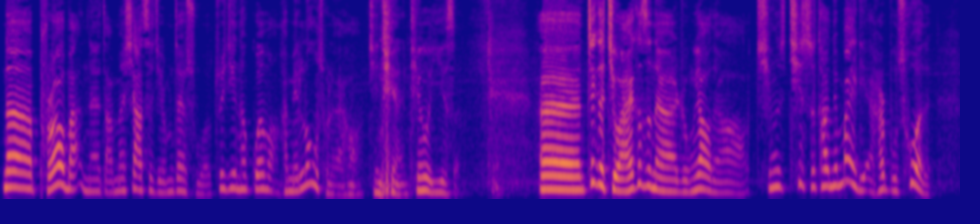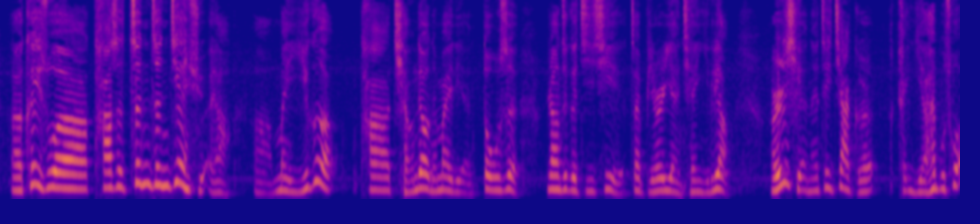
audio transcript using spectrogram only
那 Pro 版呢，咱们下次节目再说。最近它官网还没露出来哈，今天挺有意思。呃，这个九 X 呢，荣耀的啊，其其实它的卖点还是不错的。呃，可以说它是针针见血呀，啊，每一个它强调的卖点都是让这个机器在别人眼前一亮，而且呢，这价格。还也还不错，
